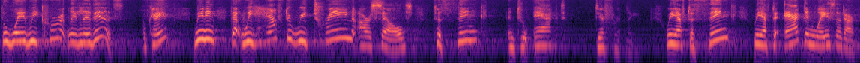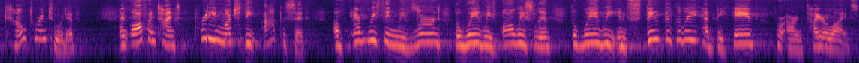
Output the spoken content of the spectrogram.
the way we currently live is. Okay? meaning that we have to retrain ourselves to think and to act differently. We have to think, we have to act in ways that are counterintuitive and oftentimes pretty much the opposite of everything we've learned, the way we've always lived, the way we instinctively have behaved for our entire lives.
